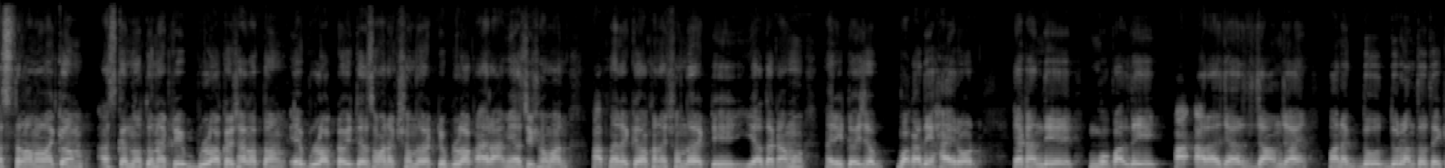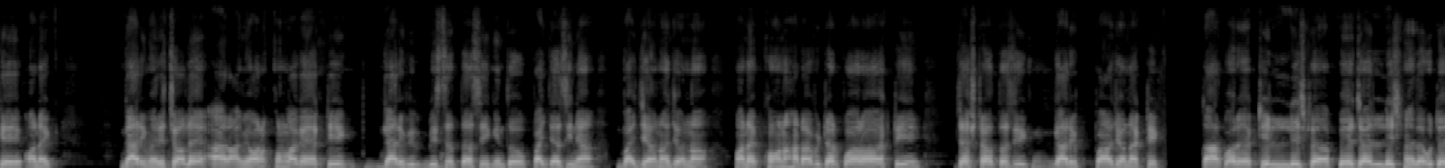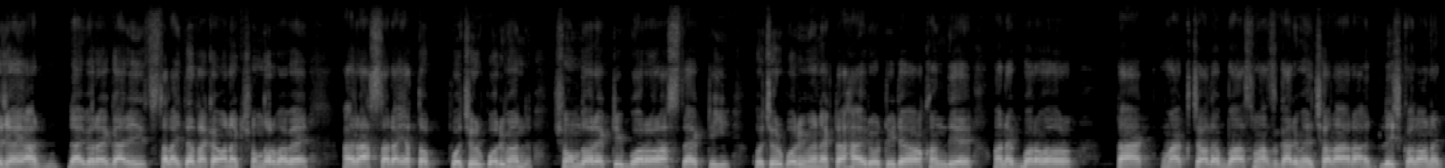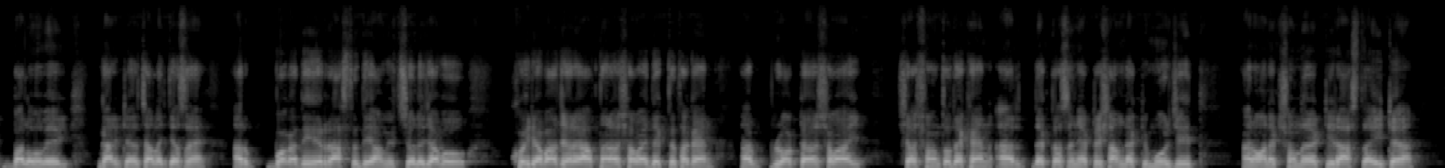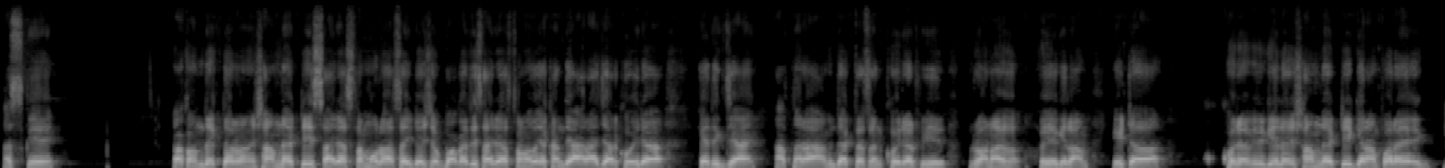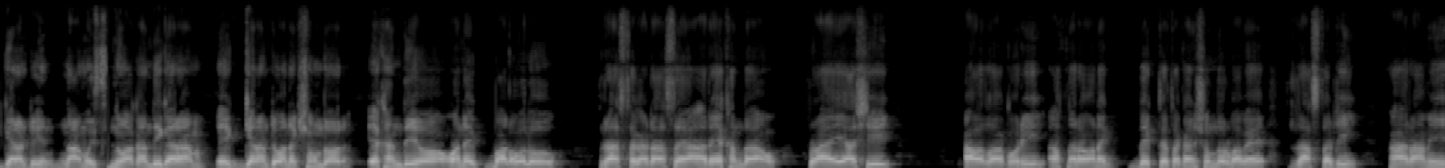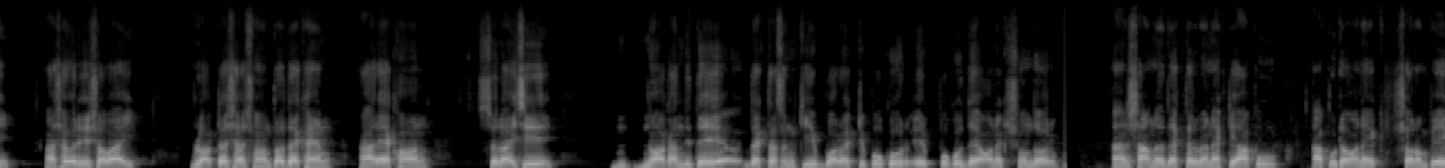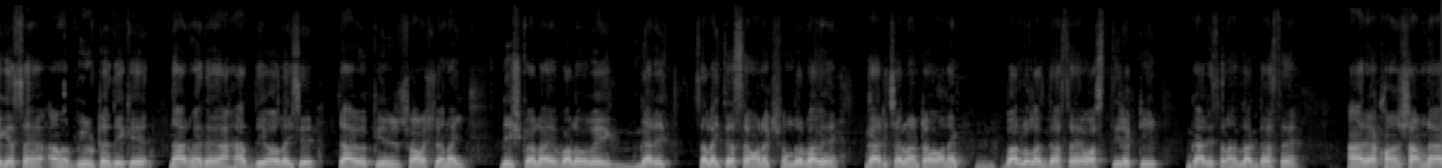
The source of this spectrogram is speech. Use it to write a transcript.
আসসালামু আলাইকুম। আজকে নতুন একটি ব্লগে স্বাগতম। এই ব্লগটা হইতেছে অনেক সুন্দর একটি ব্লগ। আর আমি আছি সমান। আপনাদেরকে ওখানে সুন্দর একটি ইয়া দেখামু। আর এটা হচ্ছে বগাদি হাই রোড। এখান দিয়ে গোপাল গোপালদি আড়াইজার যাওয়া যায়। অনেক দূর দূরান্ত থেকে অনেক গাড়ি মারি চলে। আর আমি অনেকক্ষণ লাগে একটি গাড়ি বিছাতে আছি, কিন্তু পাইতেছি না বাজানোর জন্য। অনেকক্ষণ হাঁটাপিটার পরও একটি চেষ্টা করতেছি গাড়ি পাওয়ার জন্য একটি তারপরে একটি লিস্ট পেয়ে যায়, লিস্ট মেঁধে উঠে যায় আর ড্রাইভারের গাড়ি চালাইতে থাকে অনেক সুন্দরভাবে। আর রাস্তাটা এত প্রচুর পরিমাণ সুন্দর, একটি বড় রাস্তা, একটি প্রচুর পরিমাণ একটা হাই রোড এটা ওখান দিয়ে অনেক বড় বড় ট্রাক, মাক চলে, বাস মাস গাড়ি মেয়ে চলে আর লিস্ট করে অনেক ভালোভাবে গাড়িটা চালাইতেছে। আর বগাদির রাস্তা দিয়ে আমি চলে যাব খৈরা বাজারে, আপনারা সবাই দেখতে থাকেন। আর ব্লগটা সবাই শেষ পর্যন্ত দেখেন। আর দেখতেছেন একটি সামনে একটি মসজিদ। আর অনেক সুন্দর একটি রাস্তা এইটা আজকে। এখন দেখতে পারবেন সামনে একটি সাই রাস্তা, মোড়া আছে এটা হচ্ছে বগাদি সাই রাস্তা। এখান দিয়ে আর হাজার খৈরা এদিক যায়। আপনারা, আমি দেখতেছেন খৈরার ফির রওনা হয়ে গেলাম। এটা খৈরা ফির গেলে সামনে একটি গ্রাম পরে গ্রামটির নাম হয়েছে নোয়াকান্দি গ্রাম। এই গ্রামটি অনেক সুন্দর, এখান দিয়েও অনেক ভালো ভালো রাস্তাঘাট আছে। আর এখান দাও প্রায় আসি আওয়া করি। আপনারা অনেক দেখতে থাকেন সুন্দরভাবে রাস্তাটি। আর আমি আশা করি সবাই ব্লগটা শেষ পর্যন্ত দেখেন। আর এখন চলাইছি নোয়াকান্দিতে দেখতেছেন কি বড় একটি পুকুর। এই পুকুর দেয় অনেক সুন্দর। আর সামনে দেখতে পারবেন একটি আপু। আপুটা অনেক সরম পেয়ে গেছে। আমার ভিউটা দেখে নার্মে দেয় হাত দিয়ে লাইছে যাই হোক সমস্যা নাই। কলায় ভালোভাবে গাড়ি চালাইতেছে অনেক সুন্দরভাবে। গাড়ি চালানোটাও অনেক ভালো লাগতেছে, অস্থির একটি গাড়ি চালানো লাগতেছে। আর এখন সামনে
